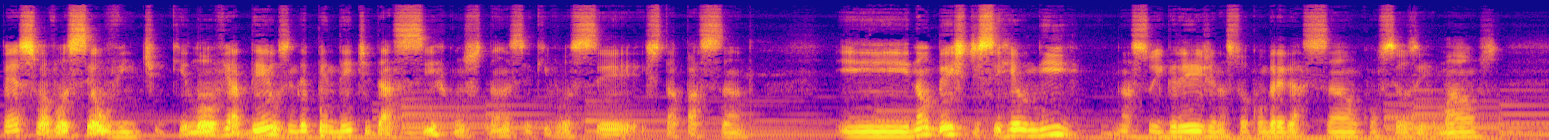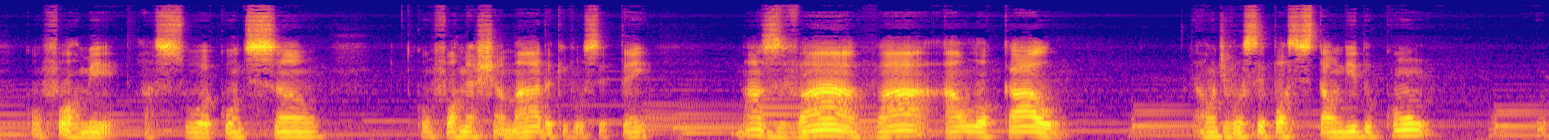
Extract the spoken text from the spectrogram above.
Peço a você, ouvinte, que louve a Deus independente da circunstância que você está passando. E não deixe de se reunir na sua igreja, na sua congregação, com seus irmãos conforme a sua condição, conforme a chamada que você tem, mas vá, vá ao local onde você possa estar unido com o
